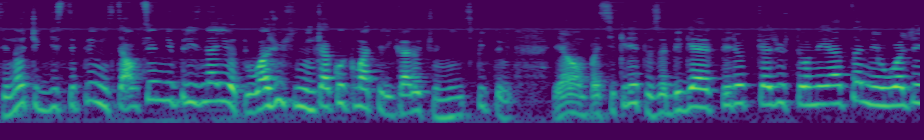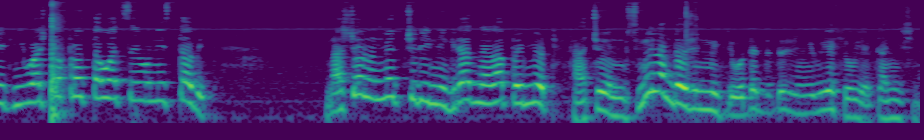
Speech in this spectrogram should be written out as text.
Сыночек дисциплины совсем не признает, уважухи никакой к матери, короче, не испытывает. Я вам по секрету, забегая вперед, скажу, что он и отца не уважает ни во что, отца его не ставит. Нашел он мед пчелиный, грязной лапой мед. А что, он с мылом должен мыть? Вот это тоже не уехал я, конечно.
